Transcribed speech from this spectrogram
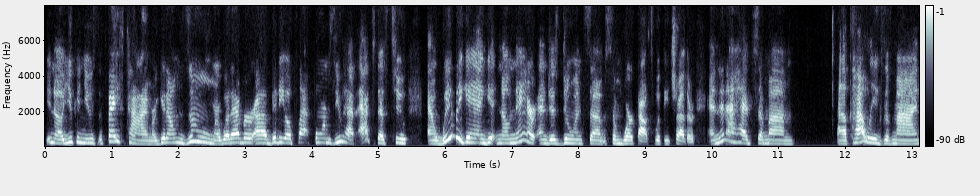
you know you can use the facetime or get on zoom or whatever uh, video platforms you have access to. And we began getting on there and just doing some some workouts with each other. And then i had some um uh, colleagues of mine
